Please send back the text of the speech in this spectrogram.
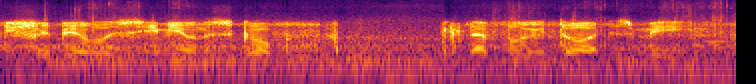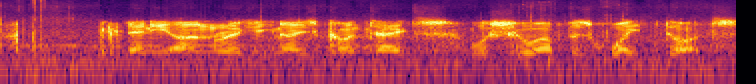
You should be able to see me on the scope. That blue dot is me. Any unrecognized contacts will show up as white dots.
